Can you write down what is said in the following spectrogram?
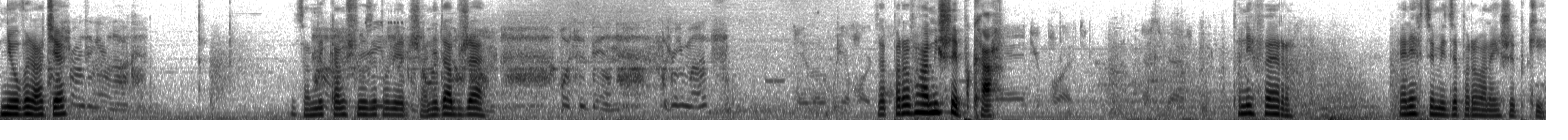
Nie uważacie? Zamykam śluzę powietrza. Niedobrze. Zaparowała mi szybka. To nie fair. Ja nie chcę mieć zaparowanej szybki.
